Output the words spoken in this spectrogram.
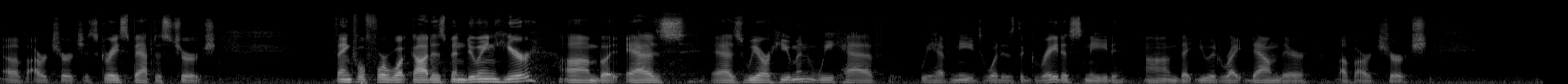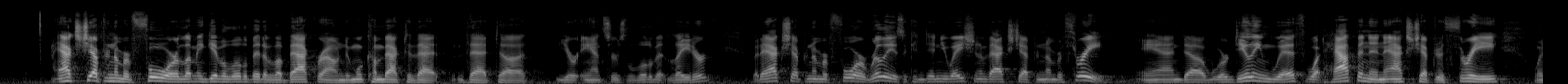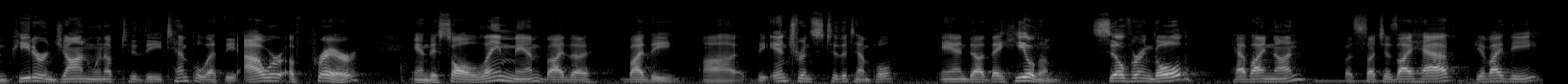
of our church? It's Grace Baptist Church. Thankful for what God has been doing here. Um, but as, as we are human, we have we have needs. What is the greatest need um, that you would write down there of our church? Acts chapter number four, let me give a little bit of a background, and we'll come back to that, that uh, your answers a little bit later. But Acts chapter number four really is a continuation of Acts chapter number three. And uh, we're dealing with what happened in Acts chapter 3 when Peter and John went up to the temple at the hour of prayer and they saw a lame man by the, by the uh, the entrance to the temple, and uh, they healed him. Silver and gold have I none, but such as I have give I thee.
